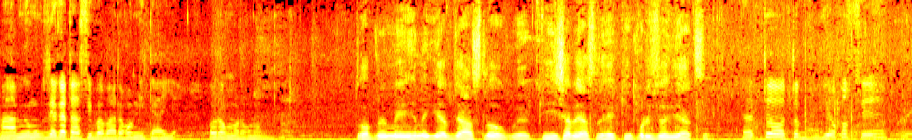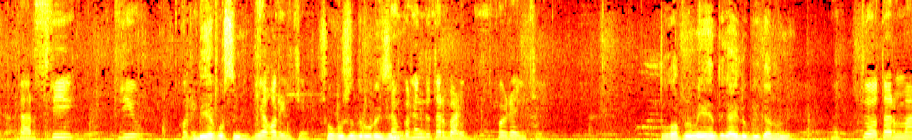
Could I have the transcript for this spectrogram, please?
মা আমি অমুক জায়গাতে আছি বাবা এখন নিতে আইয়া ওরকম ওরকম তো আপনি মেয়ে এখানে গিয়ে যে আসলো কি হিসাবে আসলো? হে কি পরিচয় দিয়ে আসছে তো তো বিয়ে করছে তার স্ত্রী স্ত্রী। বিয়ে করছেন? বিয়ে করিলছে শঙ্কর সুন্দর উঠেছেন শঙ্কর সিন্ধু তার বাড়ি পড়াইছে তো আপনি মেয়ে থেকে আইলো কি কারণে? তো তার মা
